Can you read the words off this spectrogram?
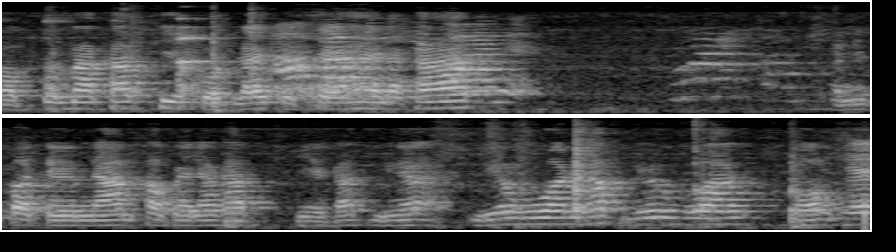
ขอบคุณมากครับที่กดไลค์กดแชร์ให้นะครับ อันนี้ก็เติมน้ำเข้าไปแล้วครับนี่ครับเนื้อเนื้อวัวนะครับ เนื้อวัวของแท้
